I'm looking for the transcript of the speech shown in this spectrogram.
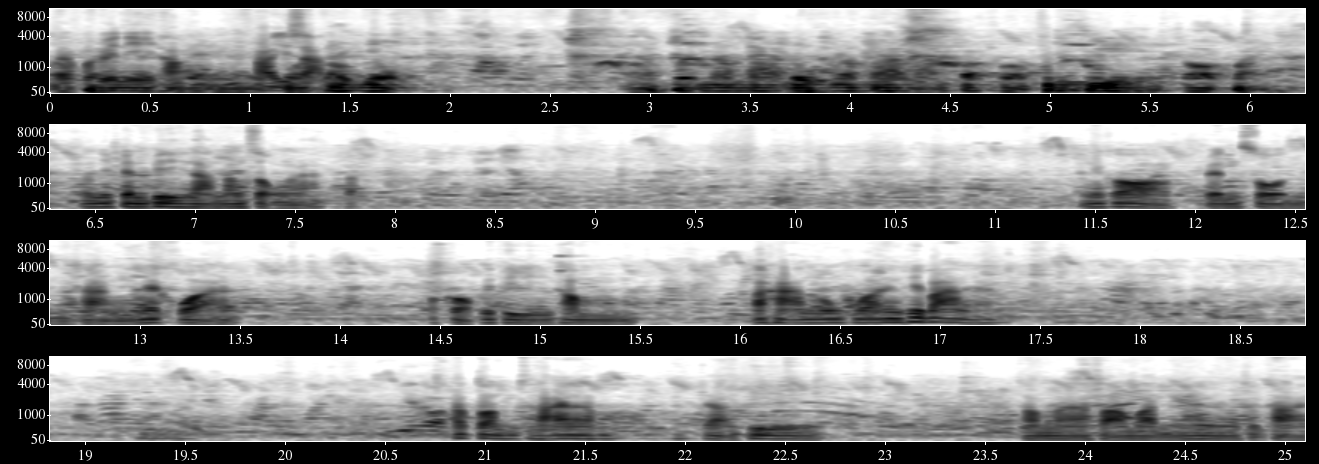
แบบประเพณีทางภาคอีสาน เป็นนำหน้าลูกนำหน้าหลานประกอบพิธีต่อไปวันนี้เป็นพิธีทานทางสงฆ์นะครับอันนี้ก็เป็นโซนทางแม่ครัวประกอบพิธีทำอาหารลงครัวที่บ้านนะครับขั้นตอนสุดท้ายนะครับ จากที่ทำมาสามวันนี้สุดท้าย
